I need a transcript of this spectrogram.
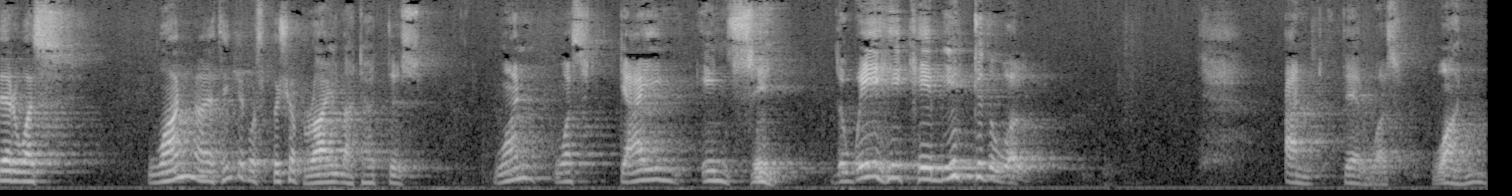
There was one, I think it was Bishop Ryle that had this. One was dying in sin, the way he came into the world. And there was one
